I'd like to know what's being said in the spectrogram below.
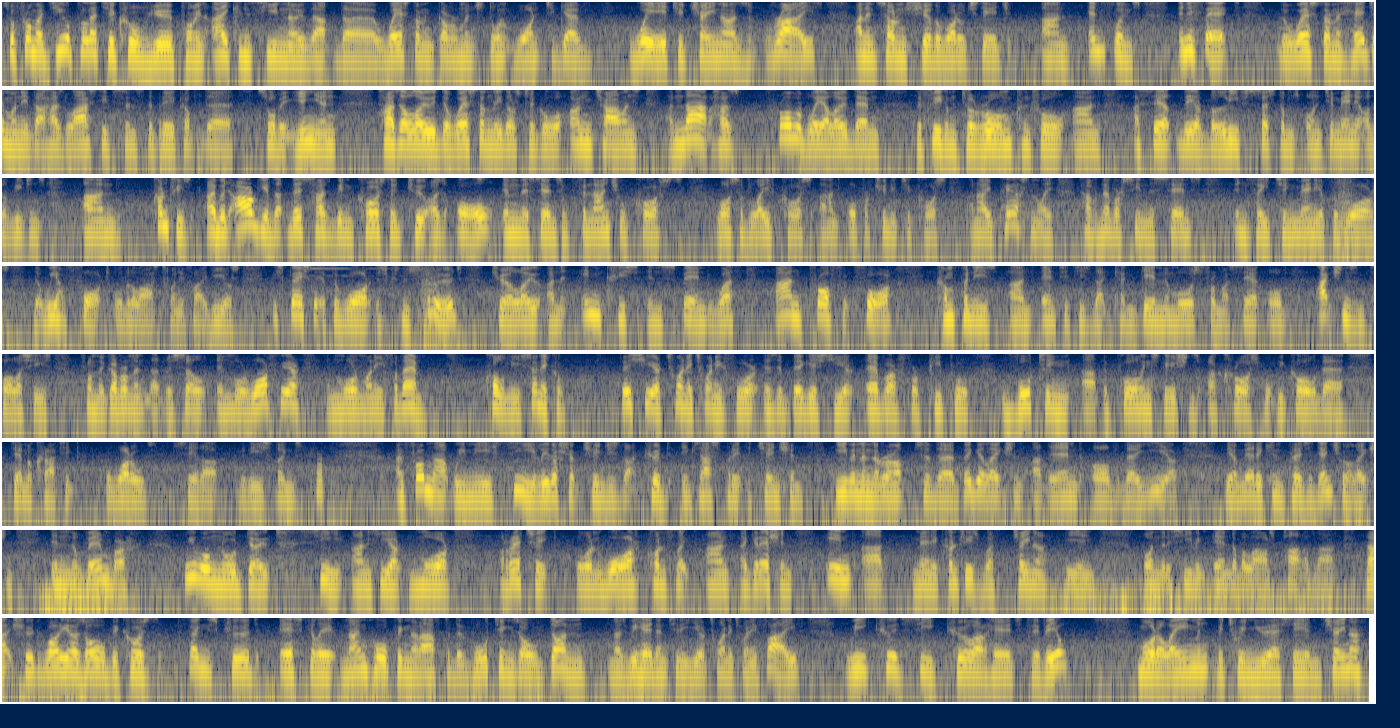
So from a geopolitical viewpoint, I can see now that the Western governments don't want to give way to China's rise and in turn share the world stage and influence. In effect, the Western hegemony that has lasted since the breakup of the Soviet Union has allowed the Western leaders to go unchallenged, and that has probably allowed them the freedom to roam, control, and assert their belief systems onto many other regions and countries. I would argue that this has been costly to us all in the sense of financial costs, loss of life costs, and opportunity costs. And I personally have never seen the sense in fighting many of the wars that we have fought over the last 25 years, especially if the war is construed to allow an increase in spend with and profit for companies and entities that can gain the most from a set of actions and policies from the government that result in more warfare and more money for them. Call me cynical. This year, 2024, is the biggest year ever for people voting at the polling stations across what we call the democratic world. Say that with these things. And from that, we may see leadership changes that could exasperate the tension, even in the run up to the big election at the end of the year, the American presidential election in November. We will no doubt see and hear more rhetoric on war, conflict, and aggression aimed at many countries, with China being on the receiving end of a large part of that. That should worry us all because things could escalate, and I'm hoping that after the voting's all done, and as we head into the year 2025, we could see cooler heads prevail, more alignment between USA and China,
